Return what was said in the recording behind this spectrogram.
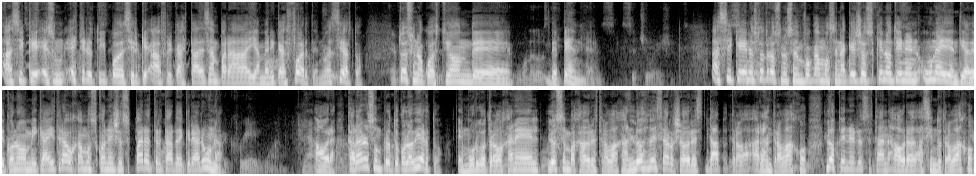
Así que es un estereotipo decir que África está desamparada y América es fuerte. No es cierto. Todo es una cuestión de... depende. Así que nosotros nos enfocamos en aquellos que no tienen una identidad económica y trabajamos con ellos para tratar de crear una. Ahora, Cardano es un protocolo abierto. Emurgo trabaja en él, los embajadores trabajan, los desarrolladores DAP harán trabajo, los pioneros están ahora haciendo trabajo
